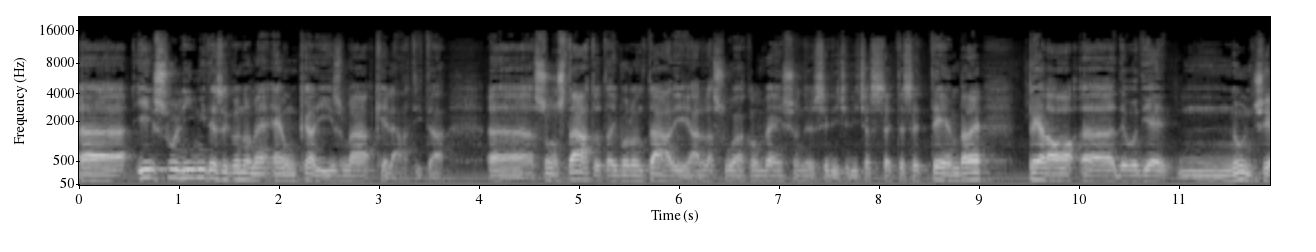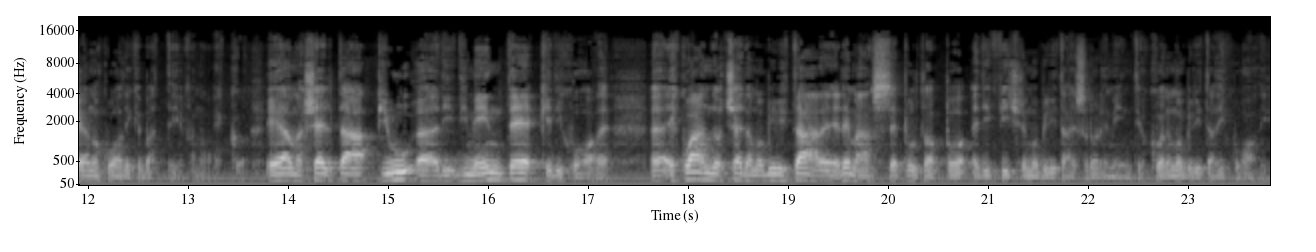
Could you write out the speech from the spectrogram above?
Uh, il suo limite secondo me è un carisma che latita. Uh, sono stato tra i volontari alla sua convention del 16-17 settembre, però uh, devo dire non c'erano cuori che battevano, ecco. era una scelta più di, di mente che di cuore eh, e quando c'è da mobilitare le masse purtroppo è difficile mobilitare solo le menti, occorre mobilitare i cuori.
